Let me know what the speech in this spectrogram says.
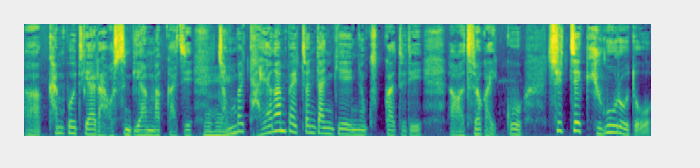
어, 캄보디아, 라오스, 미얀마까지 음. 정말 다양한 발전 단계에 있는 국가들이 어, 들어가 있고 실제 규모로도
